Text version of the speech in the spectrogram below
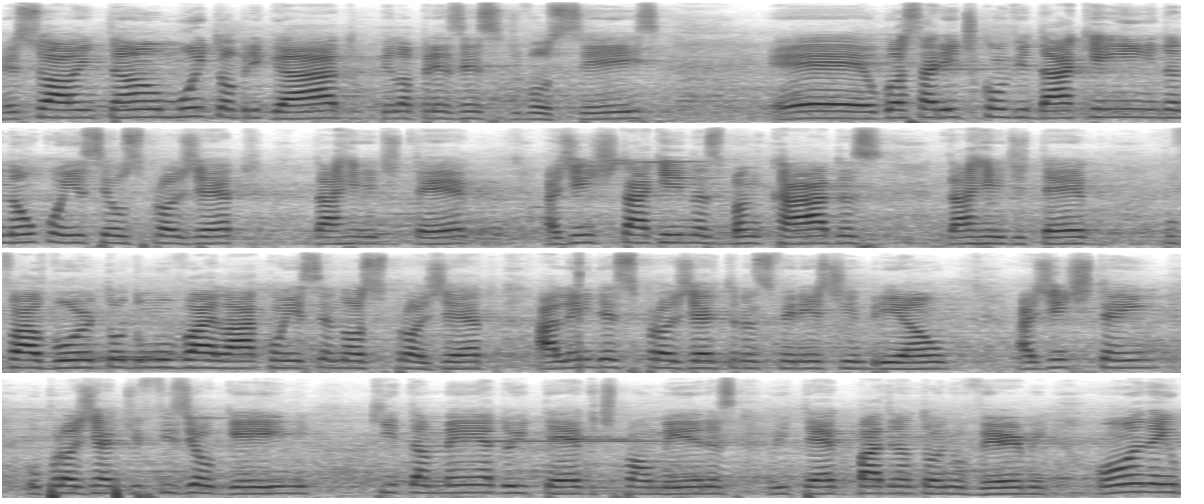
Pessoal, então, muito obrigado pela presença de vocês. É, eu gostaria de convidar quem ainda não conheceu os projetos da Rede Tego. A gente está aqui nas bancadas da Rede Tego. Por favor, todo mundo vai lá conhecer nosso projeto. Além desse projeto de transferência de embrião, a gente tem o projeto de Fisiogame, que também é do ITEG de Palmeiras, o ITEG Padre Antônio Verme, onde o,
